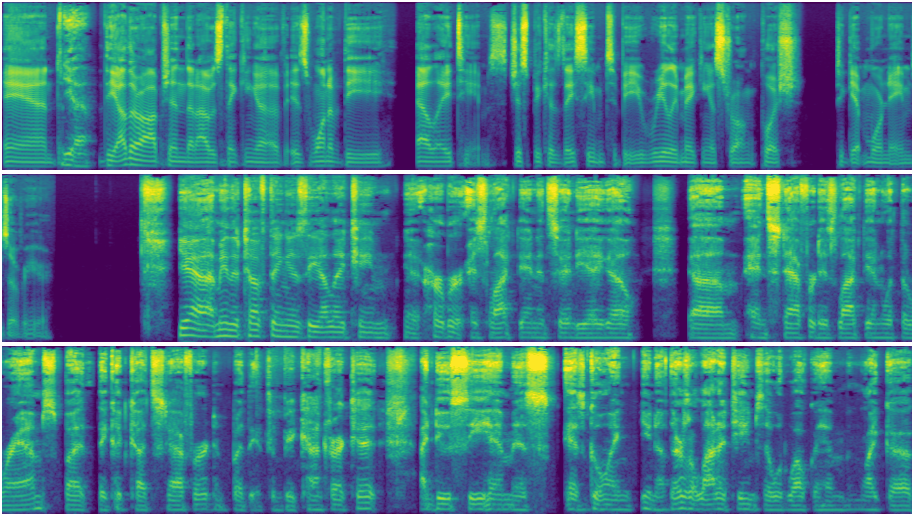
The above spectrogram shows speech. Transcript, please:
And yeah, the other option that I was thinking of is one of the LA teams, just because they seem to be really making a strong push to get more names over here. Yeah. I mean, the tough thing is the LA team. uh, Herbert is locked in in San Diego, um, and Stafford is locked in with the Rams. But they could cut Stafford, but it's a big contract hit. I do see him as as going. You know, there's a lot of teams that would welcome him, like uh,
